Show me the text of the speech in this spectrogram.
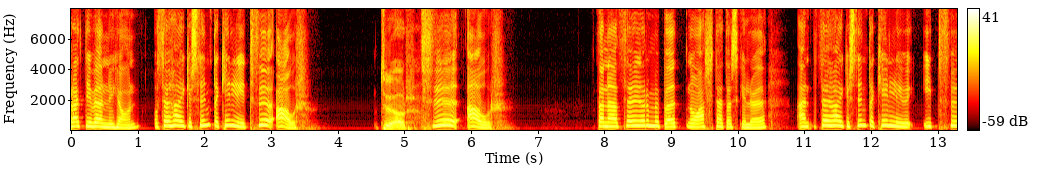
rætti ég við hennu hjá hann og þau hafði ekki stund að kynlíf í tvö ár. Tvö ár. Tvö ár þannig að þau eru með börn og allt þetta skilu en þau hafa ekki stund að kynlíf í tvö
